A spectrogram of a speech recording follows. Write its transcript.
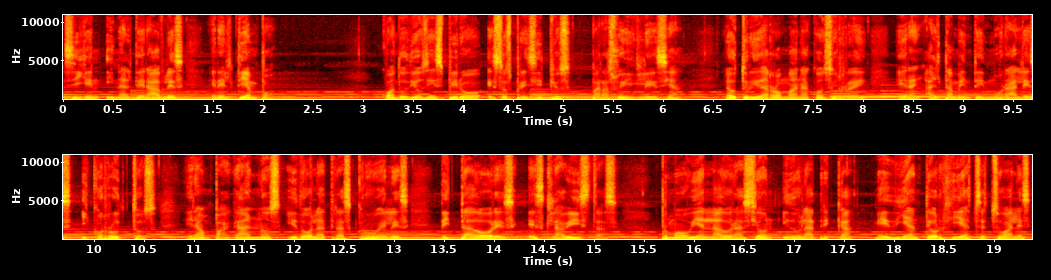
siguen inalterables en el tiempo. Cuando Dios inspiró estos principios para su iglesia, la autoridad romana con su rey eran altamente inmorales y corruptos, eran paganos, idólatras, crueles, dictadores, esclavistas. Promovían la adoración idolátrica mediante orgías sexuales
